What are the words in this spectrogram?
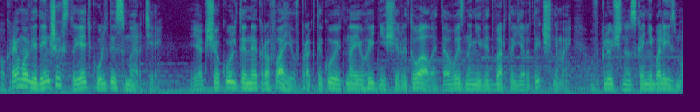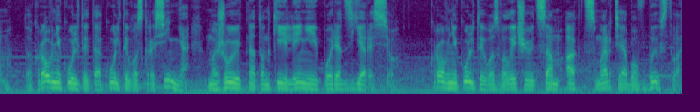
Окремо від інших стоять культи смерті. Якщо культи некрофагів практикують найогидніші ритуали та визнані відверто єретичними, включно з канібалізмом, то кровні культи та культи Воскресіння межують на тонкій лінії поряд з єрессю. Кровні культи возвеличують сам акт смерті або вбивства,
